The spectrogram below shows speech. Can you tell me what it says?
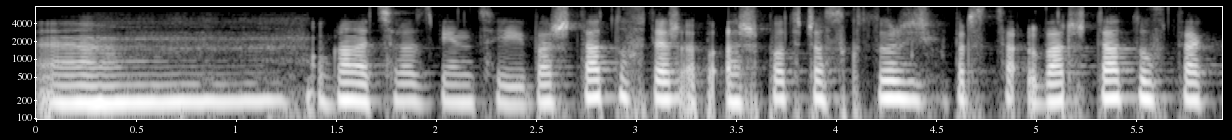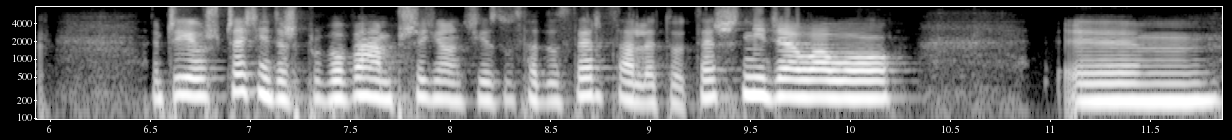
um, oglądać coraz więcej warsztatów też, aż podczas których warsztatów tak znaczy ja już wcześniej też próbowałam przyjąć Jezusa do serca, ale to też nie działało. Um,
